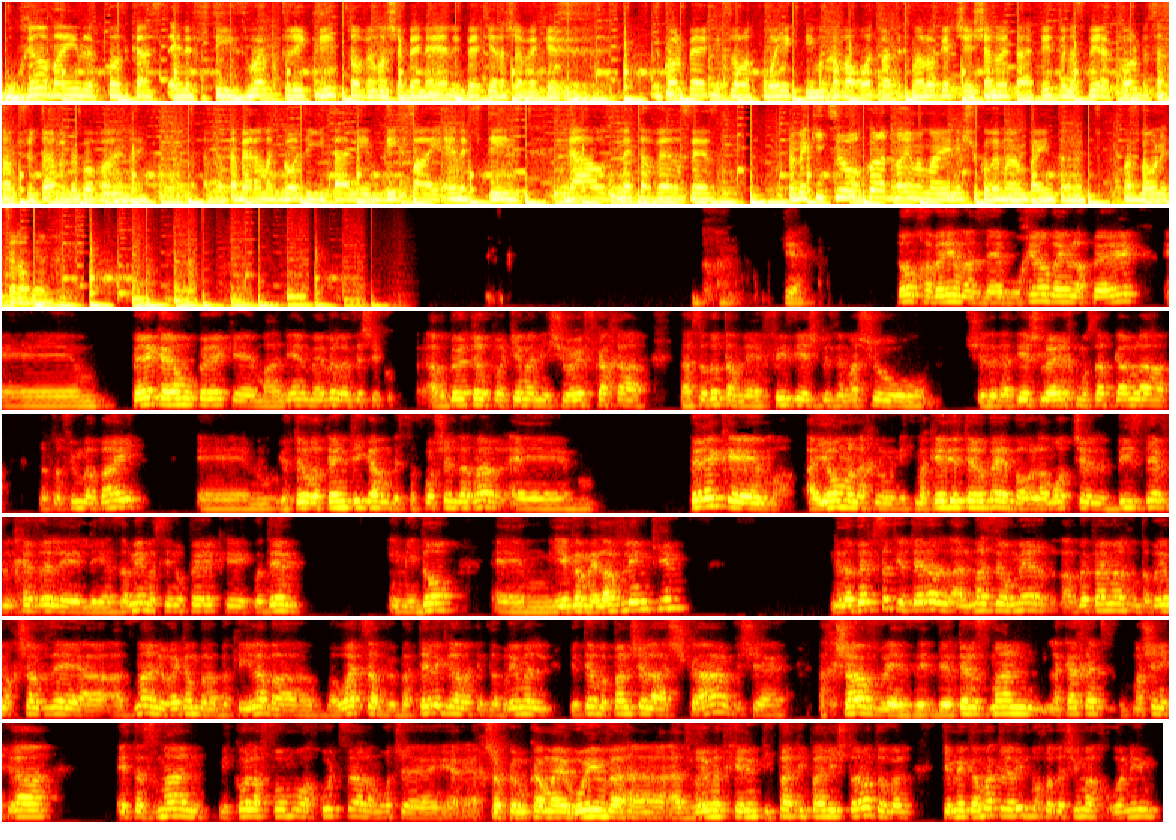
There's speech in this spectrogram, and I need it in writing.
ברוכים הבאים לפודקאסט NFTs, Web3, קריפטו ומה שביניהם מבית ידע שווה כסף. בכל פרק נצלול לפרויקטים, החברות והטכנולוגיות שישנו את העתיד ונסביר הכל בשפה פשוטה ובגובה העיניים. נדבר על מטבעות דיגיטליים, DeFi, NFTs, DAOs, Metaverses, ובקיצור, כל הדברים המעניינים שקורים היום באינטרנט. אז בואו נצא לדרך. כן. טוב חברים, אז אה, ברוכים הבאים לפרק. אה, פרק היום הוא פרק אה, מעניין, מעבר לזה שהרבה יותר פרקים אני שואף ככה לעשות אותם פיזי, יש בזה משהו שלדעתי יש לו ערך מוסף גם לצופים בבית, יותר אותנטי גם בסופו של דבר. פרק היום אנחנו נתמקד יותר בעולמות של ביזדב, חבר'ה ליזמים, עשינו פרק קודם עם עידו, יהיה גם אליו לינקים. נדבר קצת יותר על, על מה זה אומר, הרבה פעמים אנחנו מדברים עכשיו זה הזמן, אני רואה גם בקהילה, בוואטסאפ ובטלגרם, אתם מדברים על יותר בפן של ההשקעה, ושעכשיו זה, זה יותר זמן לקחת מה שנקרא את הזמן מכל הפומו החוצה, למרות שעכשיו קרו כמה אירועים והדברים מתחילים טיפה טיפה להשתנות, אבל כמגמה כללית בחודשים האחרונים,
